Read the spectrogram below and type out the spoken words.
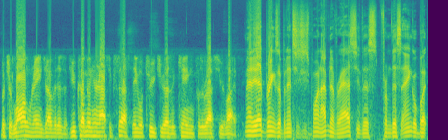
But your long range of it is if you come in here and have success, they will treat you as a king for the rest of your life. Manny, that brings up an interesting point. I've never asked you this from this angle, but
